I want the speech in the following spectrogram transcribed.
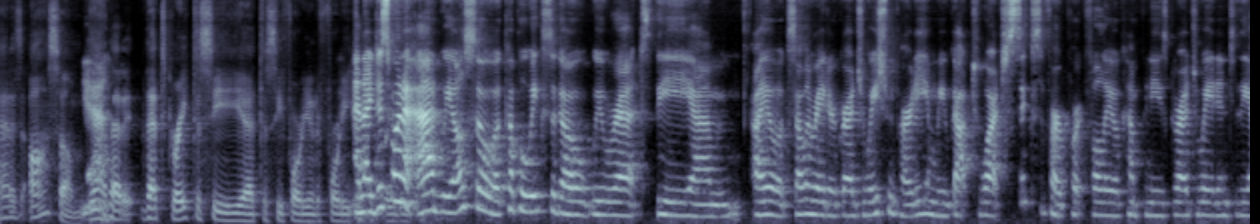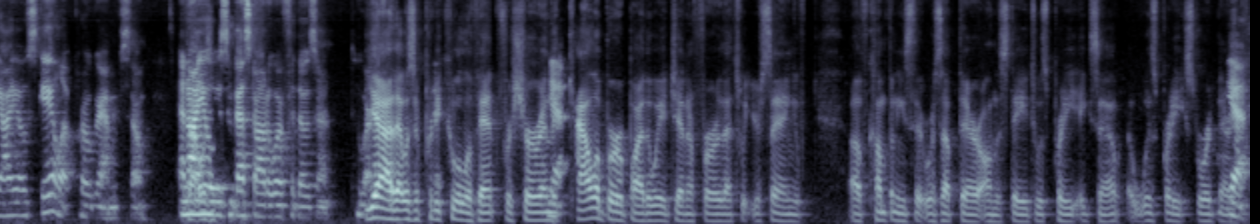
That is awesome. Yeah, yeah that that's great to see uh, to see 40 under 40. And I just want to add, we also a couple weeks ago we were at the um, IO Accelerator graduation party, and we got to watch six of our portfolio companies graduate into the IO Scale Up program. So, and IO is Invest Ottawa for those who are. Yeah, that was a pretty cool event for sure. And yeah. the caliber, by the way, Jennifer, that's what you're saying of of companies that was up there on the stage was pretty exa- was pretty extraordinary. Yeah.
